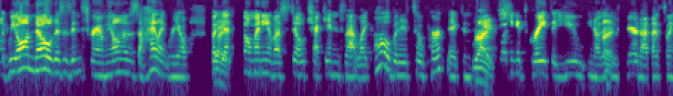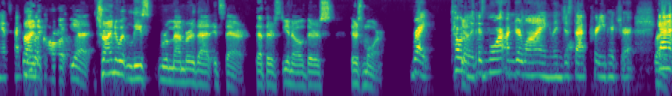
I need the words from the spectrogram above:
like we all know this is Instagram, we all know this is a highlight reel, but Right. yet so many of us still check into that like, oh, but it's so perfect, and Right. so I think it's great that you you know that Right. you share that. That's something that's trying to call it yeah trying to at least remember that it's there that there's you know there's there's more Right. Totally. There's more underlying than just that pretty picture. Right. Yeah,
